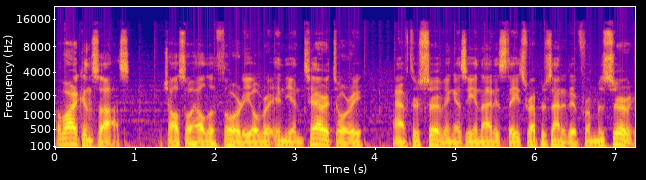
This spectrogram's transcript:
of Arkansas, which also held authority over Indian Territory after serving as a United States representative from Missouri.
